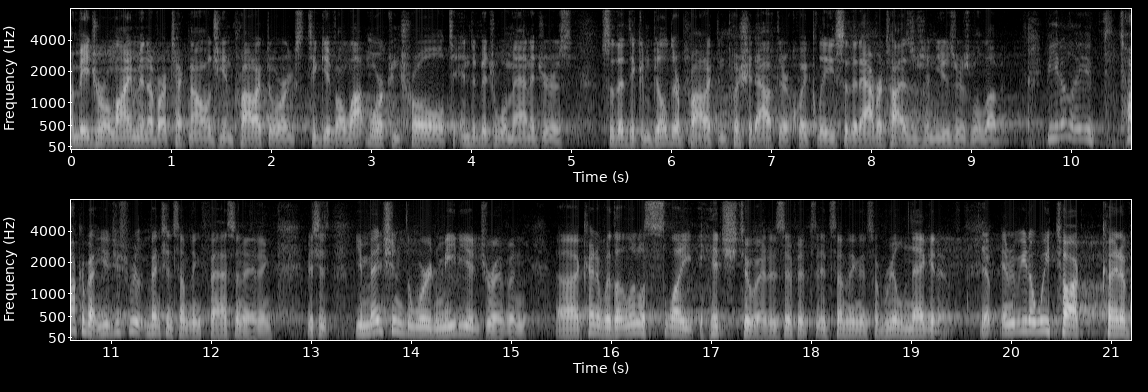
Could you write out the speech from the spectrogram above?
a major alignment of our technology and product orgs to give a lot more control to individual managers so that they can build their product and push it out there quickly so that advertisers and users will love it. But you know, talk about, you just mentioned something fascinating. It's just, you mentioned the word media driven, uh, kind of with a little slight hitch to it, as if it's, it's something that's a real negative. Yep. And you know, we talk kind of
